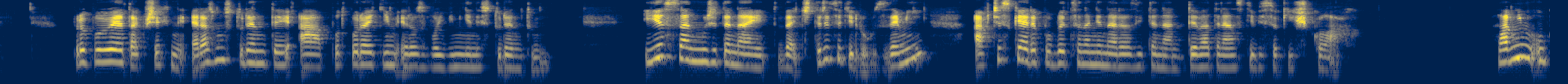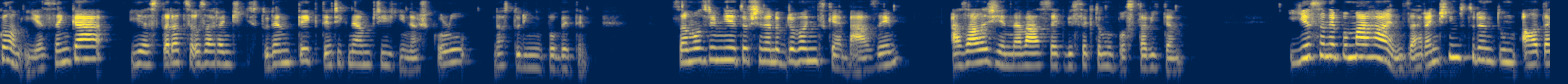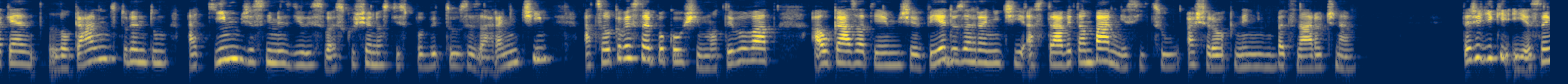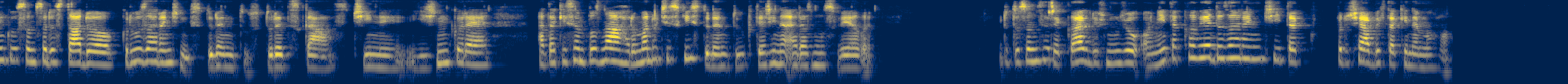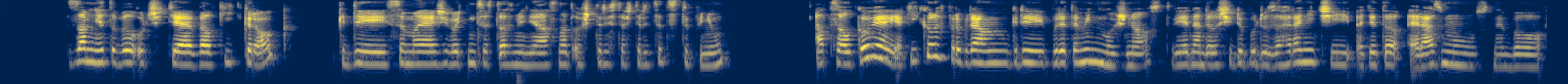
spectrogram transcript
Propojuje tak všechny Erasmus studenty a podporuje tím i rozvoj výměny studentů. ISN můžete najít ve 42 zemí a v České republice na ně narazíte na 19 vysokých školách. Hlavním úkolem ISNK je starat se o zahraniční studenty, kteří k nám přijíždí na školu na studijní pobyty. Samozřejmě je to vše na dobrovolnické bázi a záleží jen na vás, jak vy se k tomu postavíte. Je se nepomáhá jen zahraničním studentům, ale také lokálním studentům a tím, že s nimi sdílí své zkušenosti z pobytu ze zahraničí a celkově se je pokouší motivovat a ukázat jim, že vyjet do zahraničí a strávit tam pár měsíců až rok není vůbec náročné. Takže díky ISNku jsem se dostala do kruhu zahraničních studentů z Turecka, z Číny, Jižní Koreje a taky jsem poznala hromadu českých studentů, kteří na Erasmus vyjeli – proto jsem si řekla, když můžou oni takhle vyjet do zahraničí, tak proč já bych taky nemohla. Za mě to byl určitě velký krok, kdy se moje životní cesta změnila snad o 440 stupňů. A celkově jakýkoliv program, kdy budete mít možnost vyjet na delší dobu do zahraničí, ať je to Erasmus nebo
